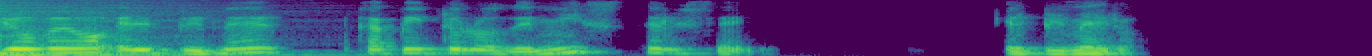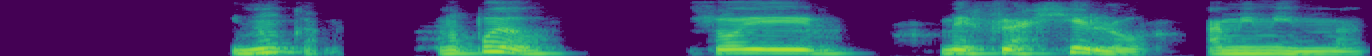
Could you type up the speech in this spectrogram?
Yo veo el primer capítulo de mis teleseries, el primero, y nunca no puedo, soy, me flagelo a mí misma,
